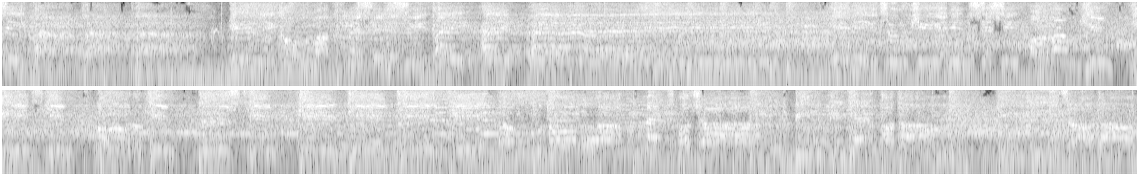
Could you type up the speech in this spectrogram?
meselesi Pep pep pep Birlik olmak meselesi Hey hey hey Yeni Türkiye'nin sesi Adam kim? Yiğit kim? Doğru kim? Dürüst kim? Kim kim kim kim? Davutoğlu Ahmet Hoca Bir bilge adam Bir yiğit adam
